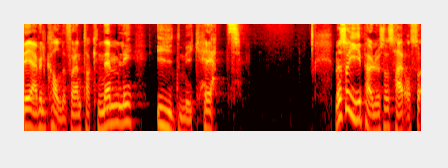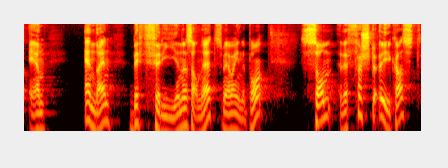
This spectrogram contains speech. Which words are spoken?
det jeg vil kalle for en takknemlig ydmykhet. Men så gir Paulus oss her også en, enda en befriende sannhet, som jeg var inne på, som ved første øyekast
